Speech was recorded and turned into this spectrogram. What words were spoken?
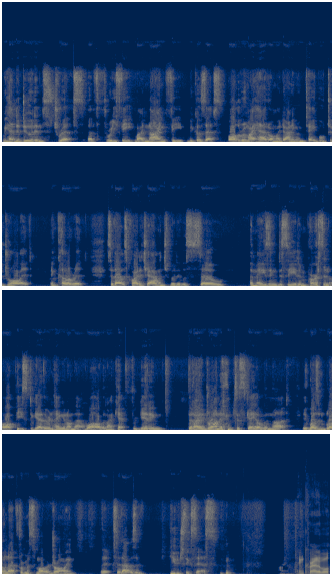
We had to do it in strips of three feet by nine feet because that's all the room I had on my dining room table to draw it and color it. So that was quite a challenge, but it was so amazing to see it in person, all pieced together and hanging on that wall. And I kept forgetting that I had drawn it to scale and not, it wasn't blown up from a smaller drawing. But so that was a huge success. Incredible.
